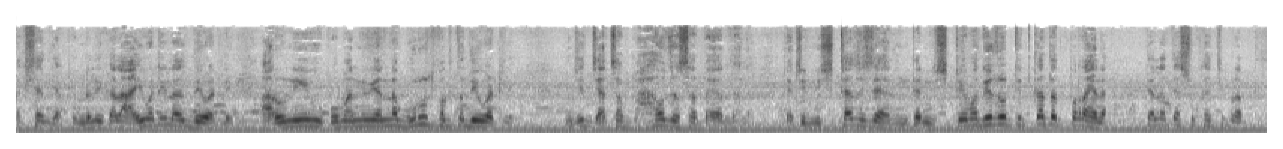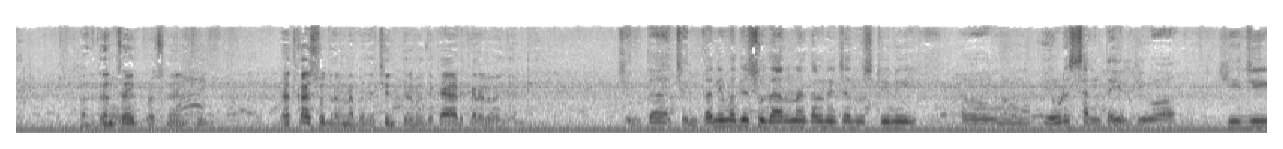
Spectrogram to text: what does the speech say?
लक्षात घ्या पुंडलिकाला आई वडीलच देव वाटले. आरुणी उपमान्यू यांना गुरुच फक्त देव वाटले. म्हणजे ज्याचा भाव जसा तयार झाला त्याची निष्ठा जशी आहे आणि त्या निष्ठेमध्ये जो तितका तत्पर राहिला त्याला त्या सुखाची प्राप्ती झाली. त्यांचा एक प्रश्न आहे आणखी यात काय सुधारणा पाहिजे? चिंतनेमध्ये काय ऍड करायला पाहिजे? चिंता चिंतनेमध्ये सुधारणा करण्याच्या दृष्टीने एवढंच सांगता येईल की बुवा ही जी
